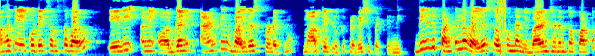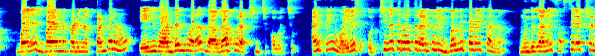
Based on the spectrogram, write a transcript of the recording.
మహతి ఏకోటెక్ సంస్థ వారు ఏవి అనే ఆర్గానిక్ యాంటీ వైరస్ ప్రొడక్ట్ను మార్కెట్లోకి ప్రవేశపెట్టింది. దీనిని పంటల్లో వైరస్ సోకుండా నివారించడంతో పాటు వైరస్ బారిన పడిన పంటలను ఏవి వాడడం ద్వారా దాదాపు రక్షించుకోవచ్చు. అయితే వైరస్ వచ్చిన తర్వాత రైతులు ఇబ్బంది పడే కన్నా ముందుగానే సస్యరక్షణ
